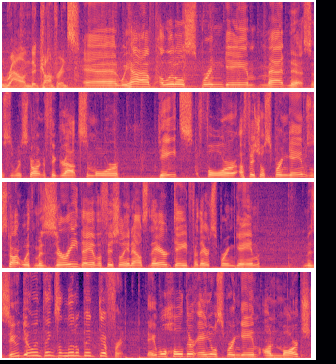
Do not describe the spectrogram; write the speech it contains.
Around the conference. And we have a little spring game madness as we're starting to figure out some more dates for official spring games. We'll start with Missouri. They have officially announced their date for their spring game. Mizzou doing things a little bit different. They will hold their annual spring game on March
